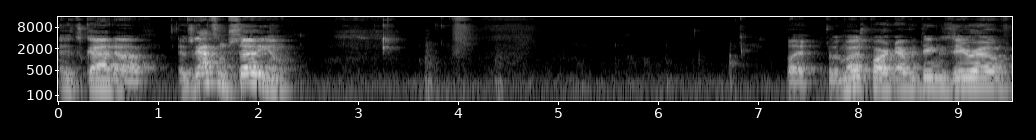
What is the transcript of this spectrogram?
It's got uh, it's got some sodium. But for the most part, everything's zero.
